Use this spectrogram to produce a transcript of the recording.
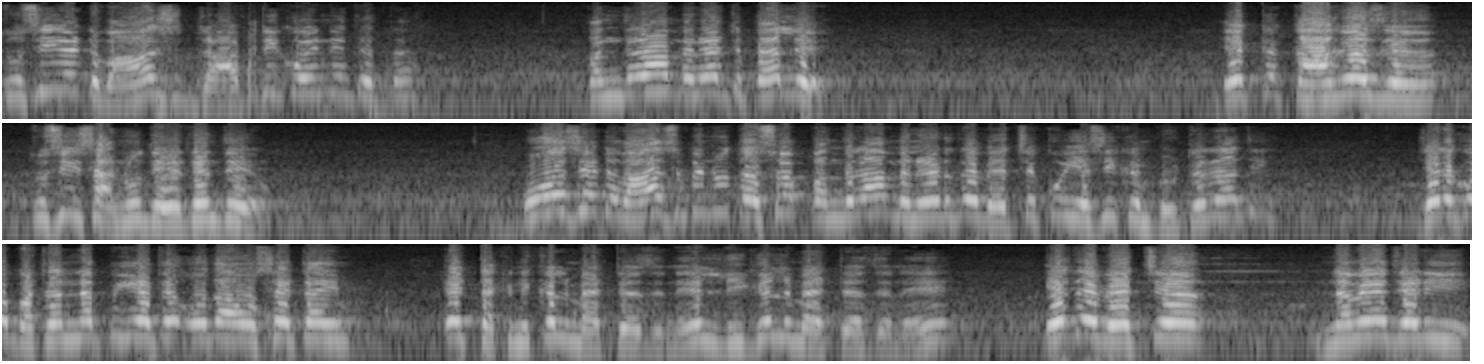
ਤੁਸੀਂ ਐਡਵਾਂਸ ਡਰਾਫਟ ਹੀ ਕੋਈ ਨਹੀਂ ਦਿੱਤਾ। 15 ਮਿੰਟ ਪਹਿਲੇ ਇੱਕ ਕਾਗਜ਼ ਤੁਸੀਂ ਸਾਨੂੰ ਦੇ ਦਿੰਦੇ ਹੋ। ਉਸ ਐਡਵਾਂਸ ਮੈਨੂੰ ਦੱਸੋ 15 ਮਿੰਟ ਦੇ ਵਿੱਚ ਕੋਈ ਅਸੀਂ ਕੰਪਿਊਟਰ ਆ ਜੀ? ਜਿਹੜੇ ਕੋਈ ਬਟਨ ਨੱਪੀਏ ਤੇ ਉਹਦਾ ਉਸੇ ਟਾਈਮ ਇਹ ਟੈਕਨੀਕਲ ਮੈਟਰਸ ਨੇ ਲੀਗਲ ਮੈਟਰਸ ਨੇ। ਇਹਦੇ ਵਿੱਚ ਨਵੇਂ ਜਿਹੜੀ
